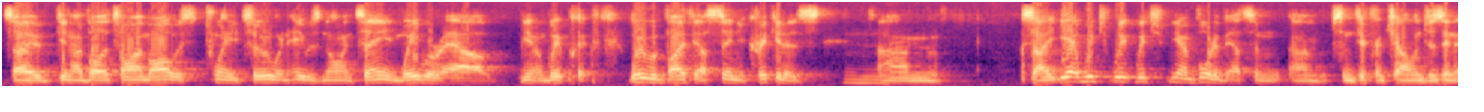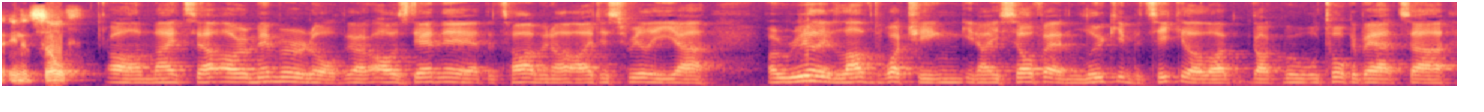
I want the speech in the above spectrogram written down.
So you know, by the time I was 22 and he was 19, we were our you know we, we were both our senior cricketers. Mm. Um, so yeah, which which you know brought about some um, some different challenges in in itself. Oh mate, I remember it all. I was down there at the time, and I, I just really. Uh, I really loved watching, you know, yourself and Luke in particular. Like, like we'll, we'll talk about uh,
